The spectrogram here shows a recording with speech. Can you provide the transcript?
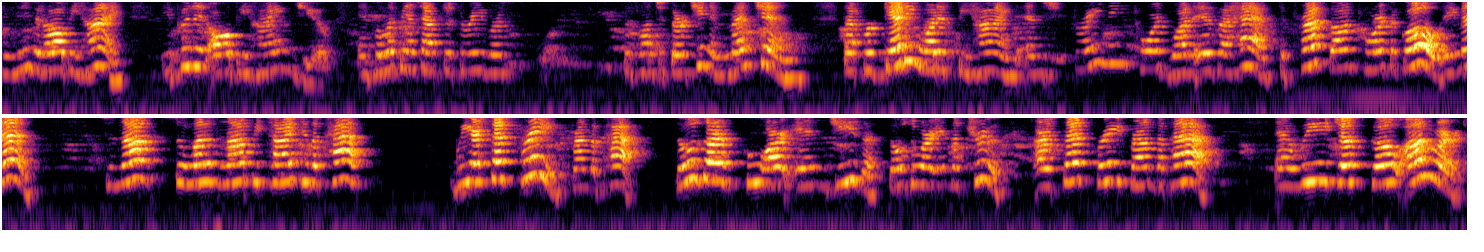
You leave it all behind. You put it all behind you. In Philippians chapter 3, verse 1 to 13, it mentions that forgetting what is behind and straining toward what is ahead, to press on toward the goal. Amen. So not so let us not be tied to the past. We are set free from the past. Those are who are in Jesus, those who are in the truth, are set free from the past. And we just go onward.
